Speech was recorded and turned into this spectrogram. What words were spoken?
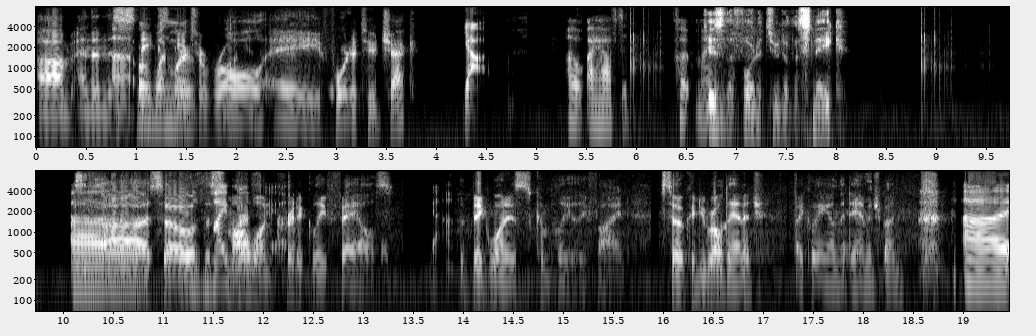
Um, and then the Uh, or snakes one more to roll a fortitude check. Yeah. Oh, I have to put my. Is the fortitude of a snake? uh, Uh, so the the small viper one critically fails. Yeah. The big one is completely fine. So could you roll damage by clicking on the damage button uh,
